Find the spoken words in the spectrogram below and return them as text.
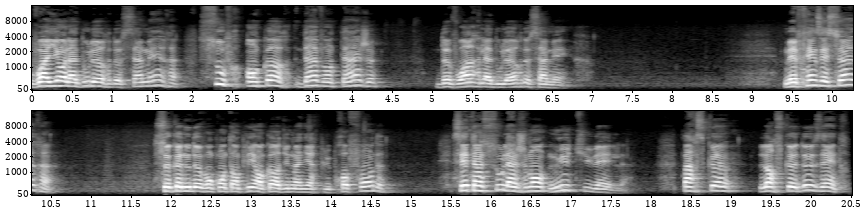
voyant la douleur de sa mère, souffre encore davantage de voir la douleur de sa mère. Mes frères et sœurs, ce que nous devons contempler encore d'une manière plus profonde, c'est un soulagement mutuel, parce que lorsque deux êtres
